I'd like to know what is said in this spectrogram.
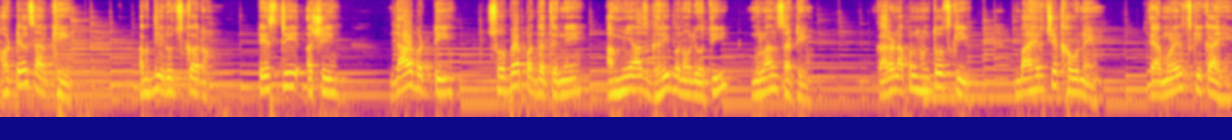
हॉटेलसारखी अगदी रुचकर टेस्टी अशी डाळबट्टी सोप्या पद्धतीने आम्ही आज घरी बनवली होती मुलांसाठी. कारण आपण म्हणतोच की बाहेरचे खाऊ नये. त्यामुळेच की काय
